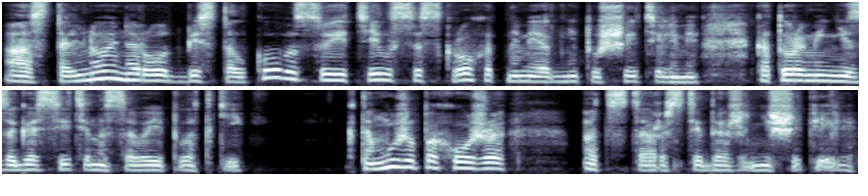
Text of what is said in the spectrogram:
а остальной народ бестолково суетился с крохотными огнетушителями, которыми не загасите носовые платки. К тому же, похоже, от старости даже не шипели.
